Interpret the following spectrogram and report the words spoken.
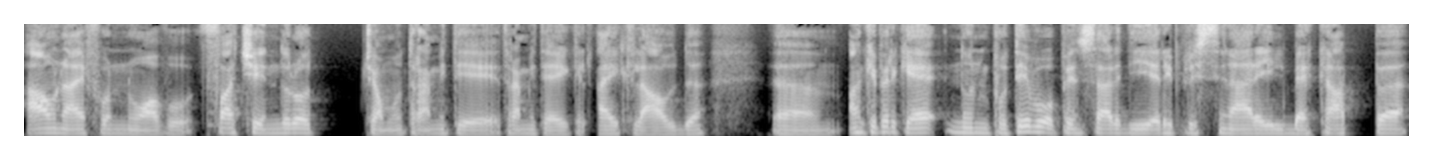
a un iPhone nuovo facendolo diciamo, tramite, tramite iCloud. Uh, anche perché non potevo pensare di ripristinare il backup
